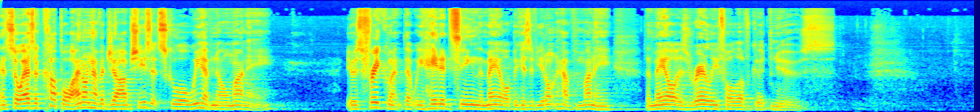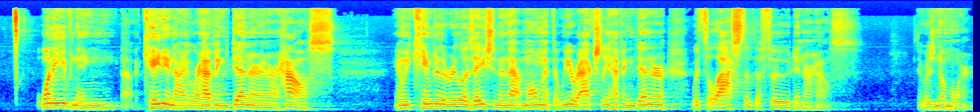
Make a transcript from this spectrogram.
And so, as a couple, I don't have a job, she's at school, we have no money. It was frequent that we hated seeing the mail because if you don't have money, the mail is rarely full of good news. One evening, uh, Katie and I were having dinner in our house, and we came to the realization in that moment that we were actually having dinner with the last of the food in our house. There was no more.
